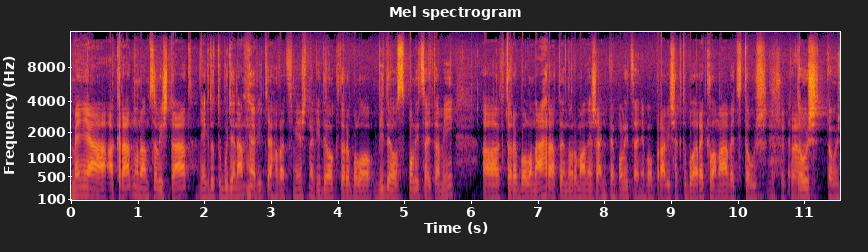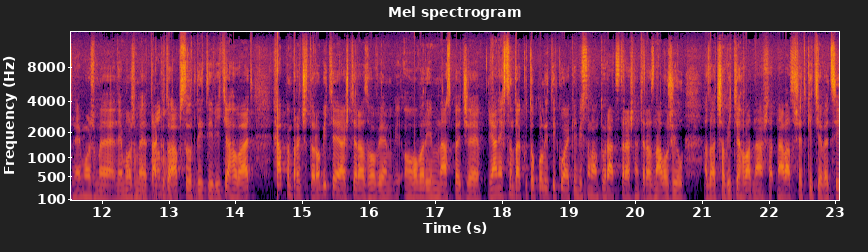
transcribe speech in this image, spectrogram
menia a krádnu nám celý štát. Niekto tu bude na mňa vyťahovať smiešne video, ktoré bolo video s policajtami, a, ktoré bolo nahraté normálne, že ani ten policajt nebol pravý, však to bola reklama, veď to už, no, to už, to už nemôžeme, nemôžeme no, takúto absurdity vyťahovať. Chápem, prečo to robíte, ja ešte raz hoviem, hovorím naspäť, že ja nechcem takúto politiku, aj keď by som vám tu rád strašne teraz naložil a začal vyťahovať na, na vás všetky tie veci.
